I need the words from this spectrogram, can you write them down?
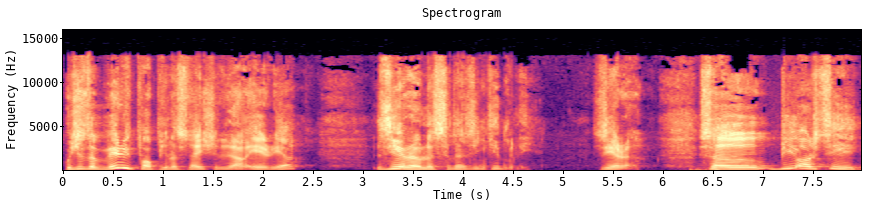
which is a very popular station in our area, zero listeners in Kimberley. Zero. So BRC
